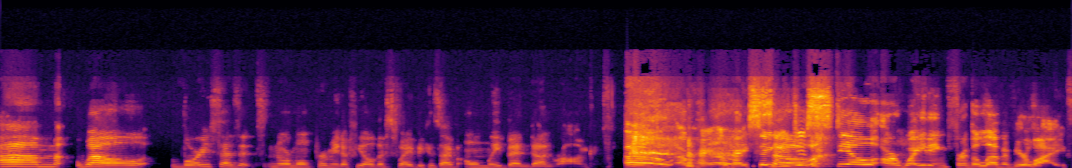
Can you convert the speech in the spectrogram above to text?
Um, well, Lori says it's normal for me to feel this way because I've only been done wrong. Oh, okay, okay. So, you just still are waiting for the love of your life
